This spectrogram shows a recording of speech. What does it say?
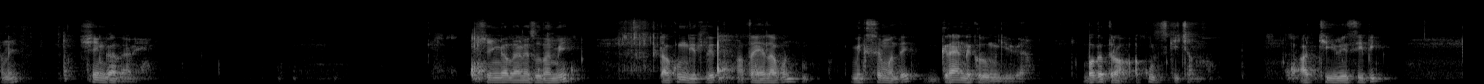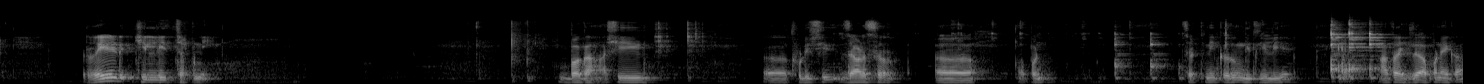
आणि शेंगादाणे. शेंगादाणे सुद्धा मी टाकून घेतलेत. आता याला आपण मिक्सरमध्ये ग्राइंड करून घेऊया. बघत राहा अकूच किचन आजची रेसिपी रेड चिल्ली चटणी. बघा अशी थोडीशी जाडसर आपण चटणी करून घेतलेली आहे. आता हिला आपण एका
